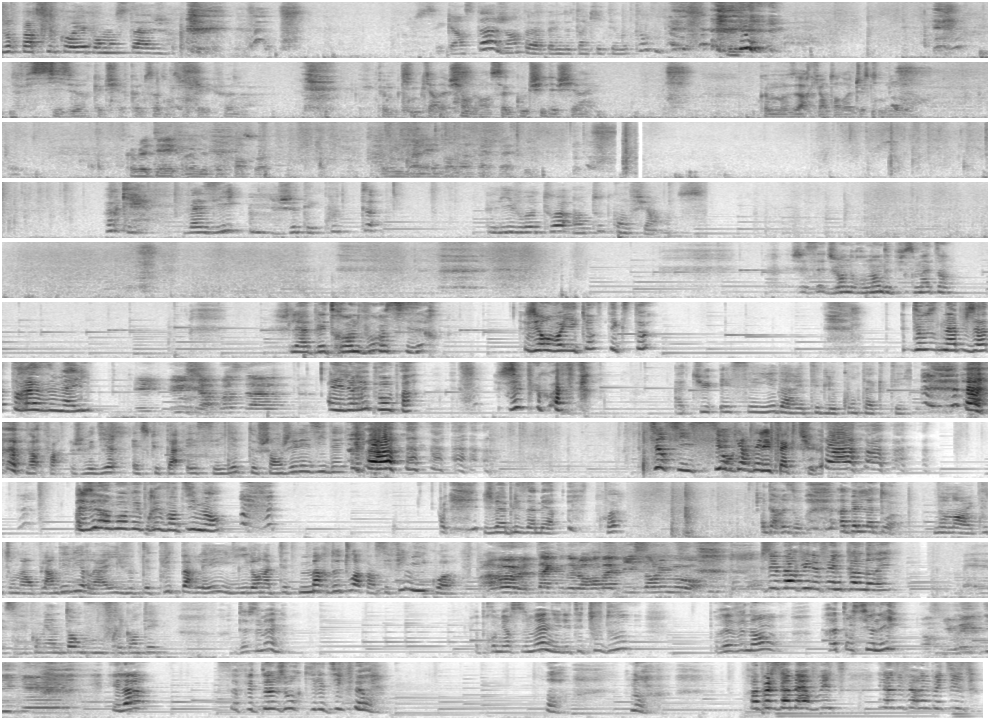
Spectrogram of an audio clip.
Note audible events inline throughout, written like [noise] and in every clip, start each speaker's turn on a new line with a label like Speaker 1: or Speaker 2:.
Speaker 1: toujours pas reçu le courrier pour mon stage. C'est qu'un stage, hein, pas la peine de t'inquiéter autant.
Speaker 2: Ça fait 6 heures qu'elle chiale comme ça dans son téléphone. Comme Kim Kardashian devant un sac Gucci déchiré. Comme Mozart qui entendrait Justin Bieber. Comme le téléphone de Claude François. Comme une baleine dans un sac plastique.
Speaker 1: Vas-y, je t'écoute. Livre-toi en toute confiance.
Speaker 3: J'essaie de joindre Romain depuis ce matin. Je l'ai appelé 30 fois en 6 heures. J'ai envoyé 15 textos. 12 Snapchat, 13 mails.
Speaker 2: Et une carte postale
Speaker 3: Et il répond pas. Je sais plus quoi faire.
Speaker 1: As-tu essayé d'arrêter de le contacter [laughs] Non, enfin, je veux dire, est-ce que t'as essayé de te changer les idées [laughs] Tiens, si, si on regardait les factures. [laughs]
Speaker 3: J'ai un mauvais pressentiment. Je vais appeler sa mère.
Speaker 1: Quoi?
Speaker 3: T'as raison, appelle-la toi.
Speaker 1: Non, non, écoute, on est en plein délire là. Il veut peut-être plus te parler, il en a peut-être marre de toi. Enfin, c'est fini quoi.
Speaker 2: Bravo, le tact de Laurent Baffy sans l'humour [laughs]
Speaker 3: J'ai peur qu'il ait fait une connerie.
Speaker 1: Mais ça fait combien de temps que vous vous fréquentez?
Speaker 3: Deux semaines. La première semaine, il était tout doux, prévenant, attentionné.
Speaker 2: Parce qu'il voulait te niquer
Speaker 3: Et là, ça fait deux jours qu'il est différent. Oh, non. Appelle sa mère, vite. Il a dû faire une bêtise.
